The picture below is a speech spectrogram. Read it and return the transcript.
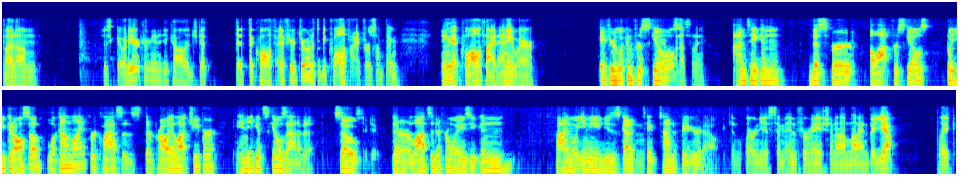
but, um, just go to your community college. Get get the qualify. If you're doing it to be qualified for something, you can get qualified anywhere. If you're looking for yeah, skills, honestly, I'm taking this for a lot for skills, but you could also look online for classes. They're probably a lot cheaper, and you get skills out of it. So yes, there are lots of different ways you can find what you need. You just got to Mm. take the time to figure it out. You can learn you some information online. But yeah, like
